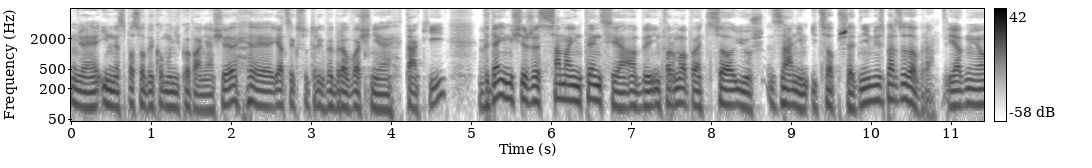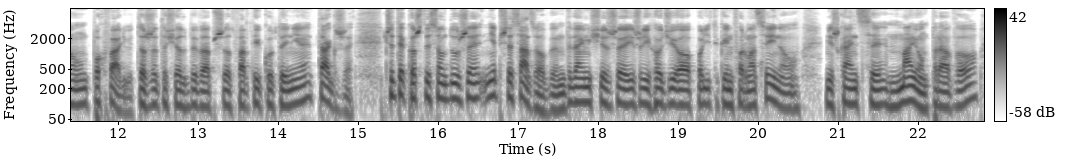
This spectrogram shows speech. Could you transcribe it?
e, inne sposoby komunikowania się. E, Jacek Sutryk wybrał właśnie taki. Wydaje mi się, że sama intencja, aby informować, co już za nim i co przed nim, jest bardzo dobra. Ja bym ją pochwalił. To, że to się odbywa przy otwartej kurtynie, także. Czy te koszty są duże, nie przesadzałbym. Wydaje mi się, że jeżeli chodzi o politykę informacyjną, mieszkańcy mają prawo,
